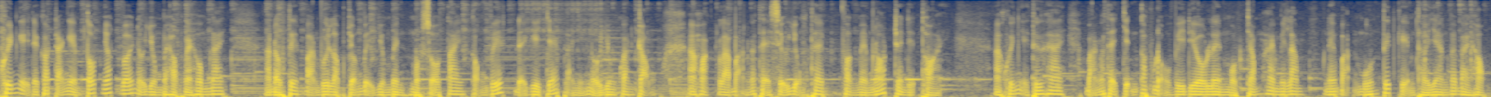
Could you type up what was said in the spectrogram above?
Khuyến nghị để có trải nghiệm tốt nhất với nội dung bài học ngày hôm nay À, đầu tiên bạn vui lòng chuẩn bị dùm mình một sổ tay cộng viết để ghi chép lại những nội dung quan trọng à, hoặc là bạn có thể sử dụng thêm phần mềm note trên điện thoại À, khuyến nghị thứ hai, bạn có thể chỉnh tốc độ video lên 1.25 nếu bạn muốn tiết kiệm thời gian với bài học.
